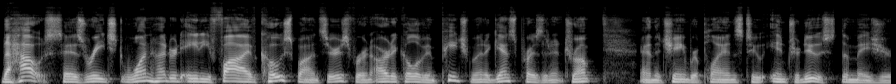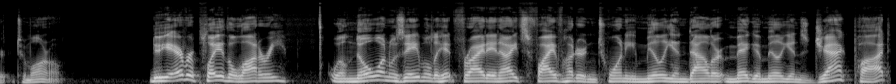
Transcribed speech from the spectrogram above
the House has reached 185 co sponsors for an article of impeachment against President Trump, and the chamber plans to introduce the measure tomorrow. Do you ever play the lottery? Well, no one was able to hit Friday night's $520 million Mega Millions jackpot,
